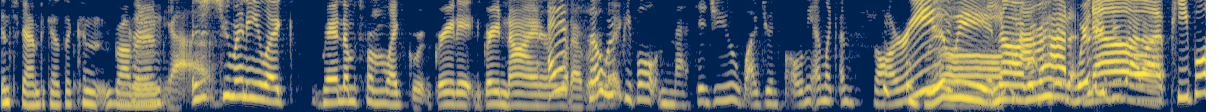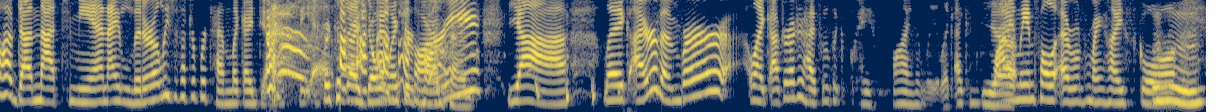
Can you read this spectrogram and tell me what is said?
Instagram because I couldn't bother. Couldn't- yeah. There's just too many like randoms from like grade eight, grade nine, or whatever. and whatever. it's so weird. People message you, "Why'd you unfollow me?" I'm like, "I'm sorry." Really? Oh. No, I've never had. Where no, did you do that at? people have done that to me, and I literally just have to pretend like I didn't see it Because I don't like your sorry. content. Yeah, like I remember, like after I graduated high school, I was like, okay, finally, like I can Yeah. finally unfollow everyone from my high school. Mhm.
